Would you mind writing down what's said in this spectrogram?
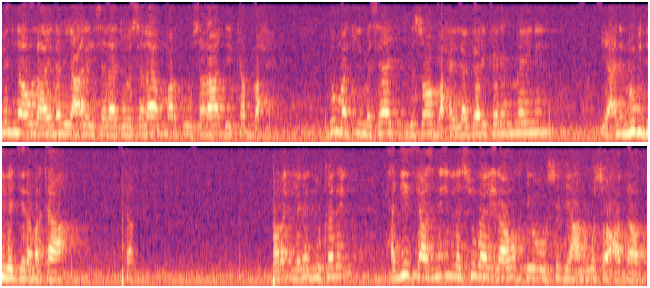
midna ou lahay nabiga calayhi الsalaatu wasalaam markuu salaadii ka baxay. Dumarkii masaajidka soo baxay la gari karin maynin yani mugdiga jira markaa. Hore in laga dukaday xadiidkaasna in la sugayo ilaa waktiga uu si fiican ugu soo cadaado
